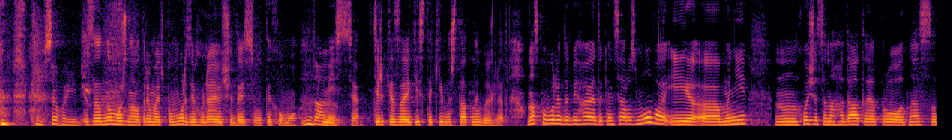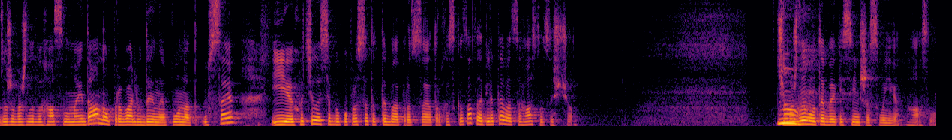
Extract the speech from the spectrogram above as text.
крім всього іншого. І заодно можна отримати по морді, гуляючи десь у тихому Да. місці, тільки за якийсь такий нештатний вигляд. У нас поволі добігає до кінця розмова, і е, мені м, хочеться нагадати про одне з дуже важливих гасел майдану права людини понад усе. І хотілося б попросити тебе про це трохи сказати. Для тебе це гасло це що? Чи Ну, можливо у тебе якесь інше своє гасло?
